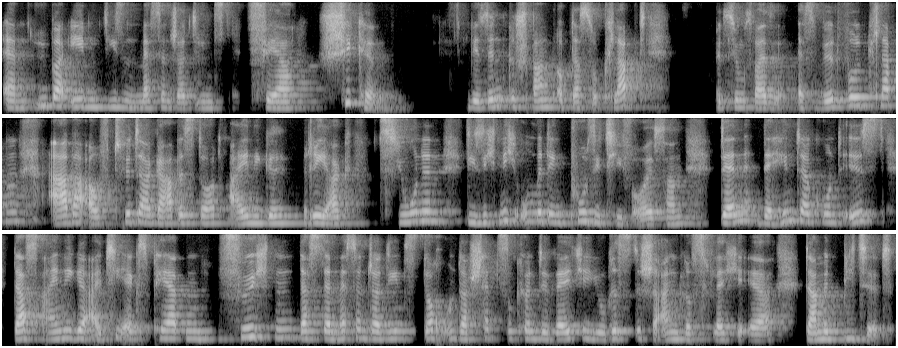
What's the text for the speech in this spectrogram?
ähm, über eben diesen Messenger-Dienst verschicken. Wir sind gespannt, ob das so klappt beziehungsweise es wird wohl klappen, aber auf Twitter gab es dort einige Reaktionen, die sich nicht unbedingt positiv äußern, denn der Hintergrund ist, dass einige IT-Experten fürchten, dass der Messenger-Dienst doch unterschätzen könnte, welche juristische Angriffsfläche er damit bietet,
